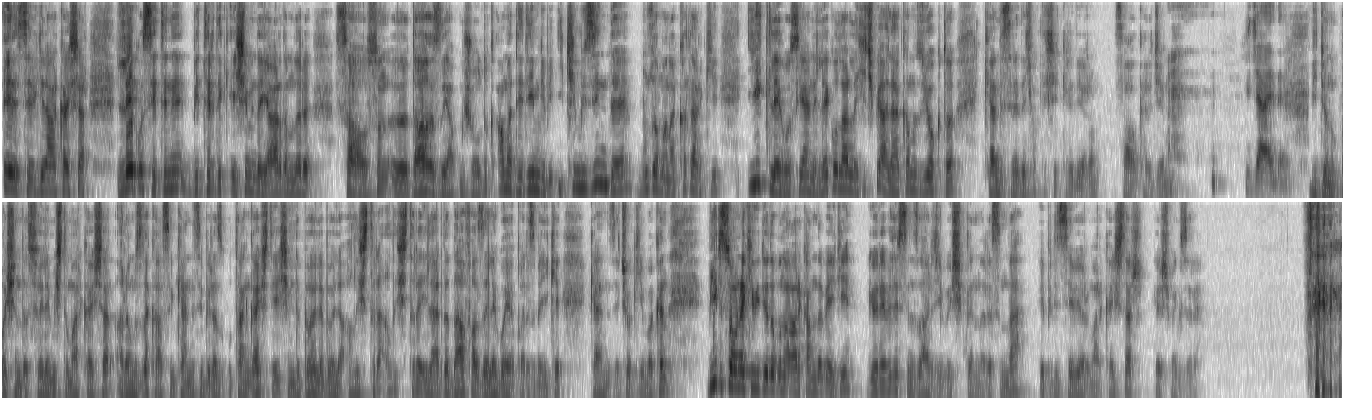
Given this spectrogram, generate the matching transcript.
Evet sevgili arkadaşlar Lego setini bitirdik. Eşimin de yardımları sağ olsun e, daha hızlı yapmış olduk. Ama dediğim gibi ikimizin de bu zamana kadar ki ilk Legosu yani Legolarla hiçbir alakamız yoktu. Kendisine de çok teşekkür ediyorum. Sağ ol karıcığım. Rica ederim. Videonun başında söylemiştim arkadaşlar aramızda kalsın kendisi biraz utangaç diye. Şimdi böyle böyle alıştıra alıştıra ileride daha fazla Lego yaparız belki. Kendinize çok iyi bakın. Bir sonraki videoda bunu arkamda belki görebilirsiniz RGB ışıkların arasında. Hepinizi seviyorum arkadaşlar. Görüşmek üzere.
